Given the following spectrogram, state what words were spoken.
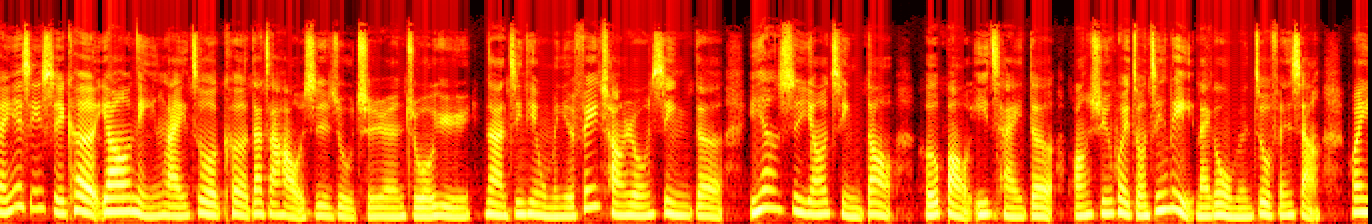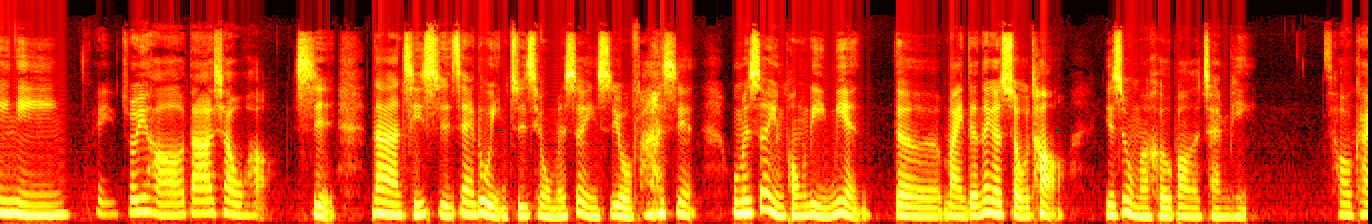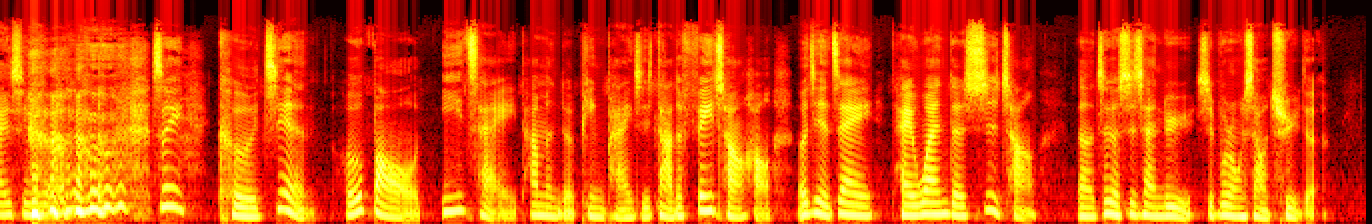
产业新时刻邀您来做客，大家好，我是主持人卓瑜。那今天我们也非常荣幸的，一样是邀请到合宝医材的黄勋慧总经理来跟我们做分享，欢迎您。嘿，卓瑜好，大家下午好。是，那其实，在录影之前，我们摄影师有发现，我们摄影棚里面的买的那个手套，也是我们合宝的产品，超开心的，所以。可见和宝医彩他们的品牌其实打得非常好，而且在台湾的市场，呃，这个市占率是不容小觑的。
